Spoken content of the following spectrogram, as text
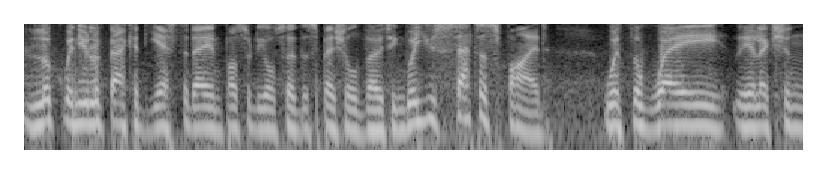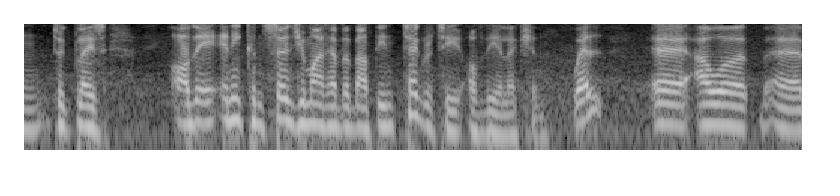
look when you look back at yesterday and possibly also the special voting? Were you satisfied with the way the election took place? Are there any concerns you might have about the integrity of the election? Well, uh, our uh,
